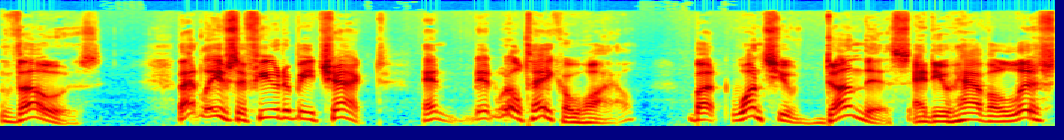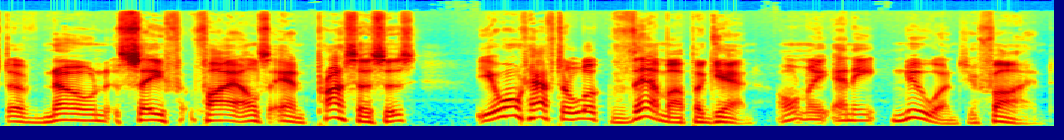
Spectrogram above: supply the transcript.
those. That leaves a few to be checked, and it will take a while. But once you've done this and you have a list of known safe files and processes, you won't have to look them up again, only any new ones you find.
